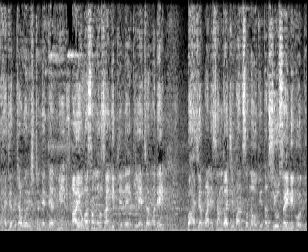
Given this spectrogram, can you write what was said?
भाजपच्या वरिष्ठ नेत्यांनी आयोगासमोर सांगितलेलं आहे की याच्यामध्ये भाजप आणि संघाची माणसं नव्हती तर शिवसैनिक होते.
